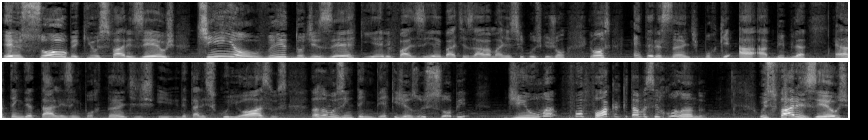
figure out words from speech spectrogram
ele soube que os fariseus tinham ouvido dizer que ele fazia e batizava mais discípulos que João. Irmãos, é interessante porque a, a Bíblia ela tem detalhes importantes e detalhes curiosos. Nós vamos entender que Jesus soube de uma fofoca que estava circulando. Os fariseus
